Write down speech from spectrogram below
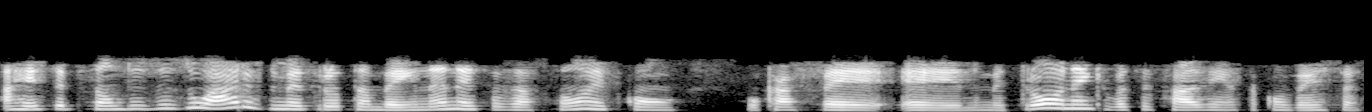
a recepção dos usuários do metrô também, né, nessas ações com o café é, no metrô, né, que vocês fazem essa conversa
